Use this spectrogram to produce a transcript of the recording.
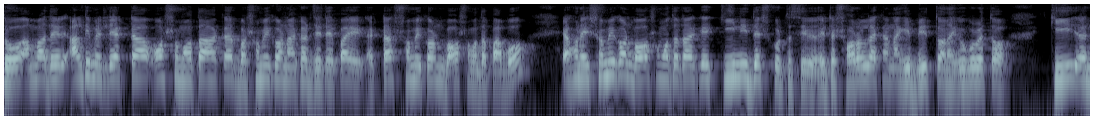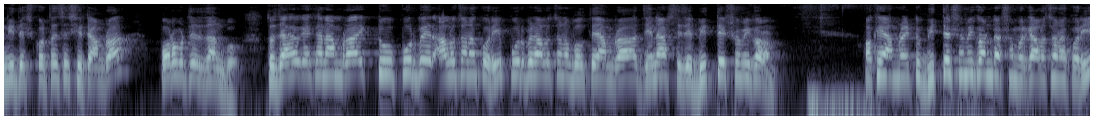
তো আমাদের আলটিমেটলি একটা অসমতা আকার বা সমীকরণ আকার যেটা পাই, একটা সমীকরণ বা অসমতা পাবো। এখন এই সমীকরণ বা অসমতাটাকে কি নির্দেশ করতেছে? এটা সরলরেখা নাকি বৃত্ত নাকি উপবৃত্ত কি নির্দেশ করতেছে সেটা আমরা পরবর্তীতে জানব। তো যাই হোক, এখানে আমরা একটু পূর্বের আলোচনা করি। পূর্বের আলোচনা বলতে আমরা জেনে আসছি যে বৃত্তের সমীকরণ। ওকে আমরা একটু বৃত্তের সমীকরণটা সম্পর্কে আলোচনা করি।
